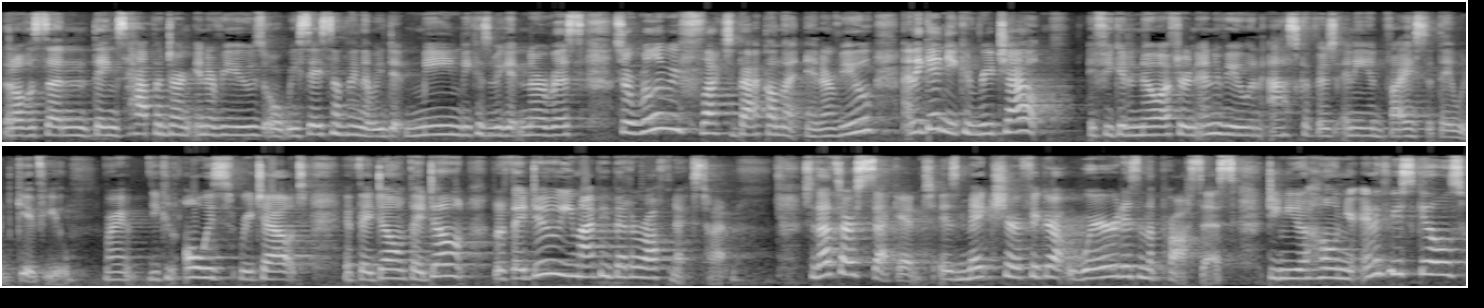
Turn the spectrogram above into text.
that all of a sudden things happen during interviews or we say something that we didn't mean because we get nervous. So really reflect back on that interview. And again, you can reach out if you get a no after an interview and ask if there's any advice that they would give you, right? You can always reach out. If they don't, they don't. But if they do, you might be better off next time. So that's our second is make sure figure out where it is in the process. Do you need to hone your interview skills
